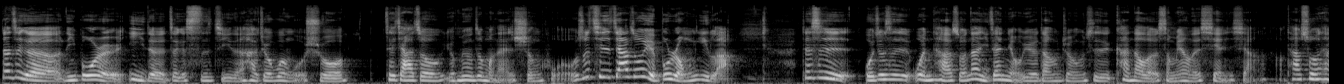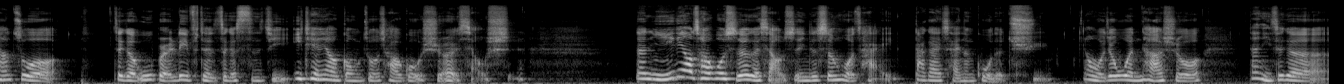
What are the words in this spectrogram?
那这个尼泊尔裔的这个司机呢，他就问我说，在加州有没有这么难生活？我说，其实加州也不容易啦。但是我就是问他说，那你在纽约当中是看到了什么样的现象？他说，他做这个 Uber Lyft 这个司机，一天要工作超过十二小时。那你一定要超过十二个小时，你的生活才大概才能过得去。那我就问他说：“那你这个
